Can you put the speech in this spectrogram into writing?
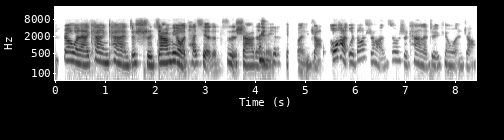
让我来看看，就是加缪他写的自杀的那一篇文章。我好，我当时好像就是看了这一篇文章，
